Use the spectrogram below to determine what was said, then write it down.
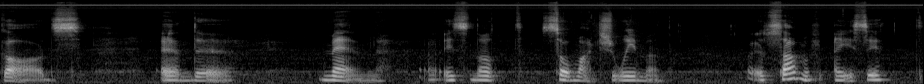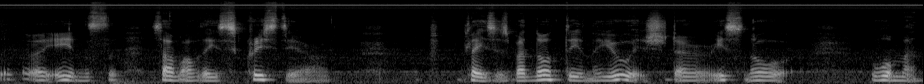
gods and uh, men. It's not so much women. Some is it in some of these Christian places, but not in the Jewish. There is no woman.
